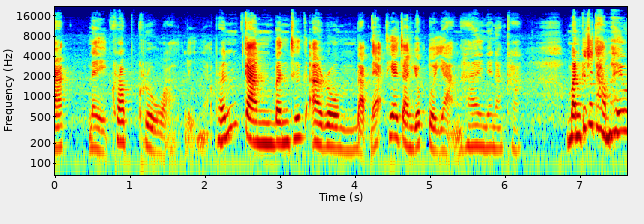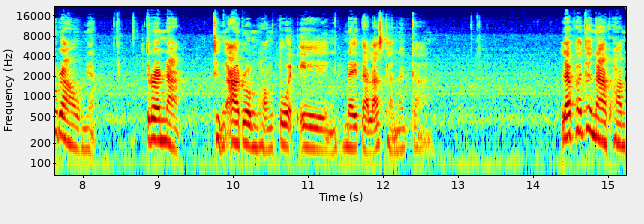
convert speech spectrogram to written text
รักในครอบครัวอะไรเงี้ยเพราะฉะนั้นการบันทึกอารมณ์แบบเนี้ยที่อาจารย์ยกตัวอย่างให้เนี่ยนะคะ มันก็จะทำให้เราเนี่ยตระหนักถึงอารมณ์ของตัวเองในแต่ละสถานการณ์ และพัฒนาความ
